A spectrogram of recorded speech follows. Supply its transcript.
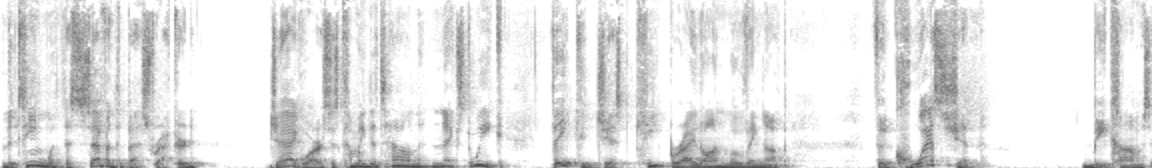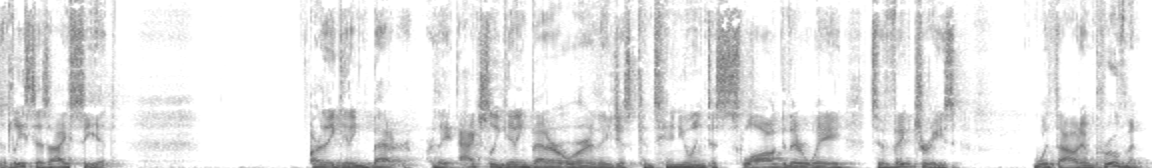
The team with the seventh best record, Jaguars, is coming to town next week. They could just keep right on moving up. The question becomes, at least as I see it, are they getting better? Are they actually getting better or are they just continuing to slog their way to victories without improvement?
